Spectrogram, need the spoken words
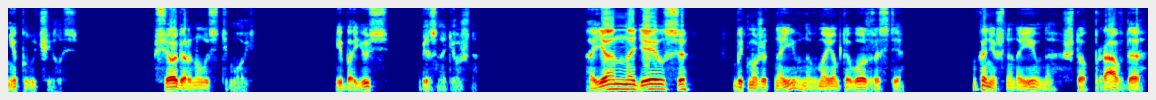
не получилось. Все обернулось тьмой. И, боюсь, безнадежно. А я надеялся, быть может, наивно в моем-то возрасте, ну, конечно, наивно, что правда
